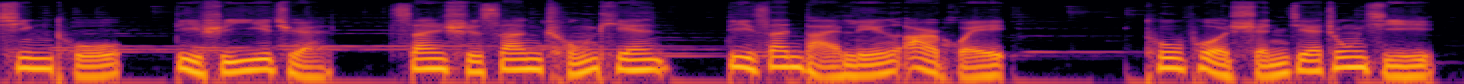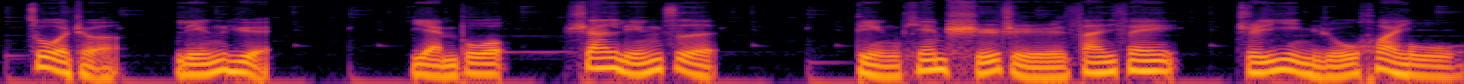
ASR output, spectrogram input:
星图第十一卷三十三重天第三百零二回，突破神阶终极。作者：凌月。演播：山灵子。顶天十指翻飞，指印如幻舞，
